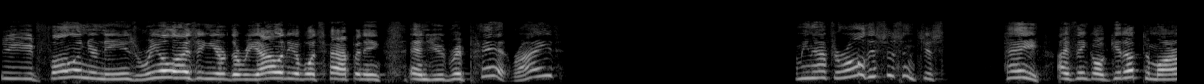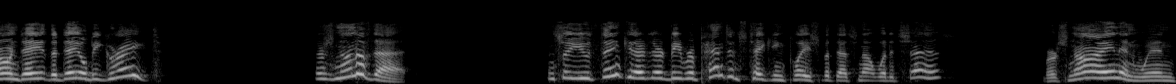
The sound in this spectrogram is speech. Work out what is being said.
you'd fall on your knees, realizing you're the reality of what's happening, and you'd repent, right? I mean, after all, this isn't just, hey, I think I'll get up tomorrow and day, the day will be great. There's none of that. And so you think there'd be repentance taking place, but that's not what it says. Verse 9, and when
